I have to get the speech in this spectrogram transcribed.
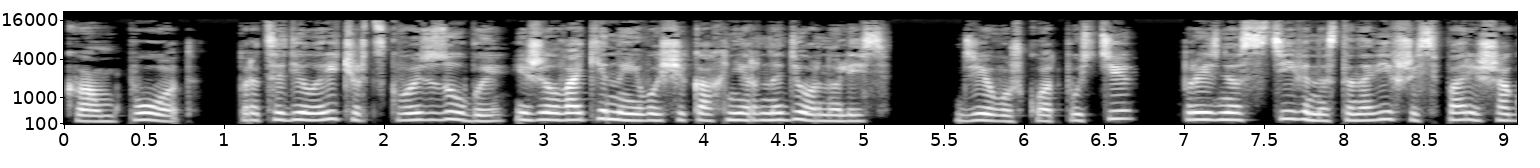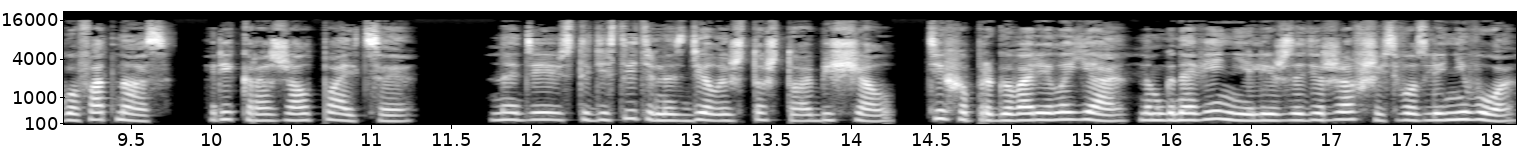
«Компот!» — процедил Ричард сквозь зубы, и желваки на его щеках нервно дернулись. «Девушку отпусти!» — произнес Стивен, остановившись в паре шагов от нас. Рик разжал пальцы. «Надеюсь, ты действительно сделаешь то, что обещал», — тихо проговорила я, на мгновение лишь задержавшись возле него,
